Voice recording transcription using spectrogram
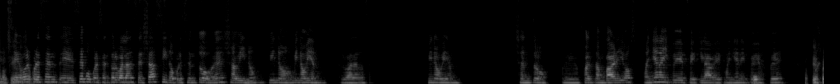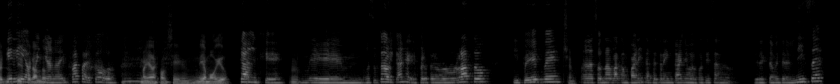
no llegó el presente, eh, Cepo presentó el balance ya, sí lo presentó, ¿eh? Ya vino, vino, vino bien el balance. Vino bien. Ya entró. Eh, faltan varios. Mañana IPF, clave, mañana IPF. ¿Qué día mañana? Ahí pasa de todo. Mañana es sí, un día movido. Canje. Mm. resultado del canje, que espero tenerlo en un rato. IPF. Van a sonar la campanita hace 30 años que cotizan directamente en el NICE.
